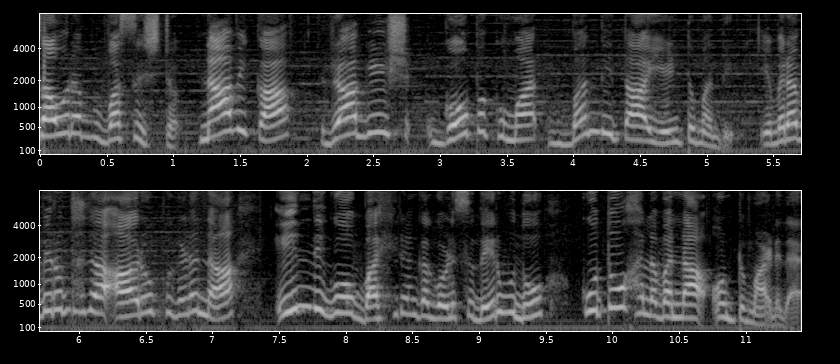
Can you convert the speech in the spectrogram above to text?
ಸೌರಭ್ ವಸಿಷ್ಠ. ನಾವಿಕ ರಾಗೇಶ್, ಗೋಪಕುಮಾರ್ ಬಂಧಿತ ಎಂಟು ಮಂದಿ. ಇವರ ವಿರುದ್ಧದ ಆರೋಪಗಳನ್ನು ಇಂದಿಗೂ ಬಹಿರಂಗಗೊಳಿಸದೇ ಇರುವುದು ಕುತೂಹಲವನ್ನ ಉಂಟು ಮಾಡಿದೆ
